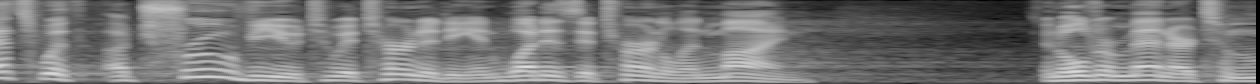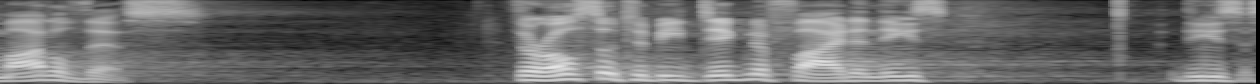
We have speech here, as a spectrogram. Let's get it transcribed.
That's with a true view to eternity and what is eternal in mind. And older men are to model this. They're also to be dignified, and these, these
